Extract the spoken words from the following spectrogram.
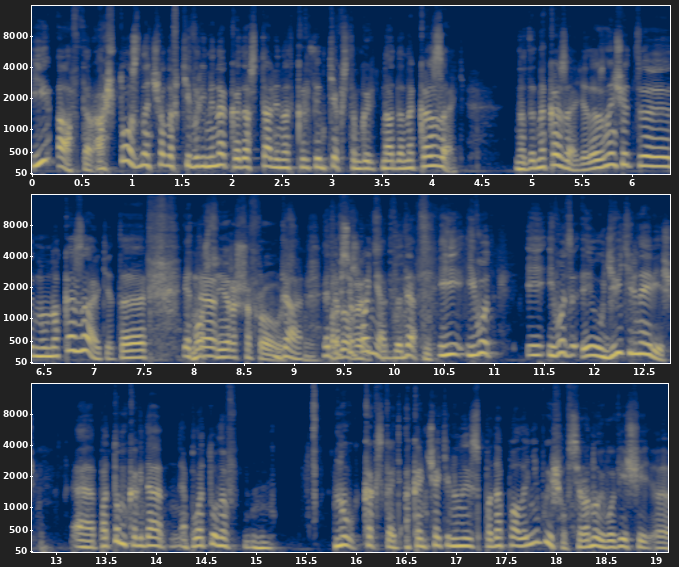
и автор. А что означало в те времена, когда Сталин открытым текстом говорит, надо наказать? Надо наказать. Это значит, э, ну, наказать. Это, это... Можете не расшифровывать. Да, это все понятно. Да. И, и вот, и, и вот и удивительная вещь. Э, потом, когда Платонов ну, как сказать, окончательно из-под опала не вышел. Все равно его вещи э,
